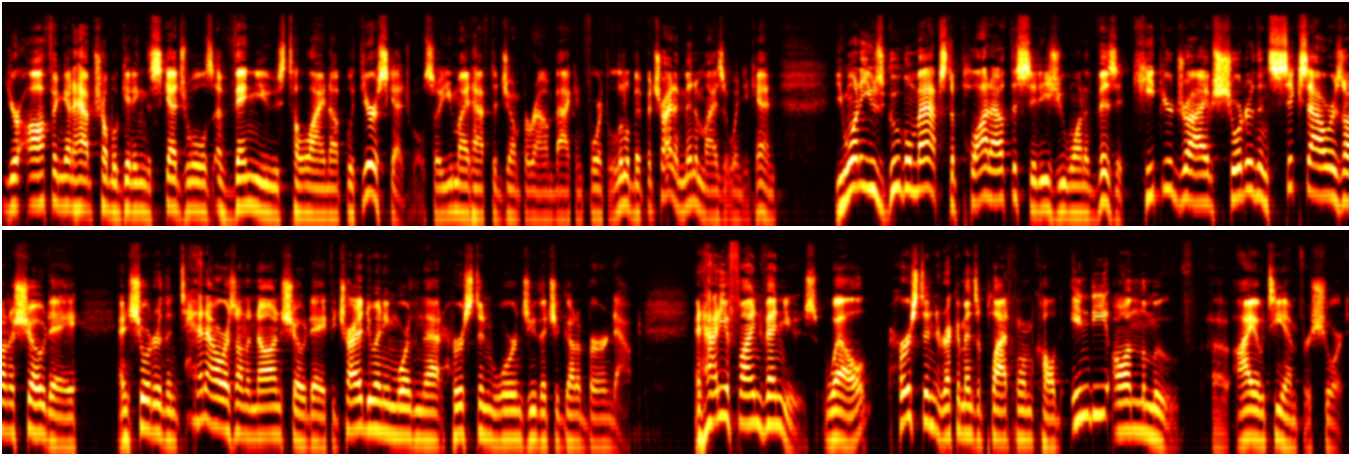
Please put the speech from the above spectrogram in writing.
you're often going to have trouble getting the schedules of venues to line up with your schedule. So you might have to jump around back and forth a little bit, but try to minimize it when you can. You want to use Google Maps to plot out the cities you want to visit. Keep your drives shorter than six hours on a show day and shorter than 10 hours on a non show day. If you try to do any more than that, Herstand warns you that you're going to burn out. And how do you find venues? Well, Herstand recommends a platform called Indie on the Move, uh, IOTM for short.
